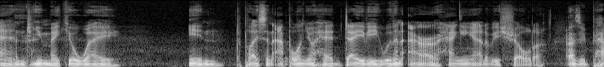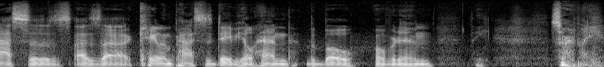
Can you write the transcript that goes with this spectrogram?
And you make your way in to place an apple on your head. Davy with an arrow hanging out of his shoulder. As he passes, as uh, Kalen passes Davy, he'll hand the bow over to him. Sorry, buddy.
